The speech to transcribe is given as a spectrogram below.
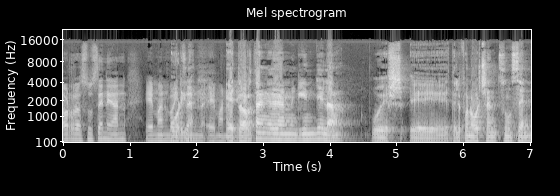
hor zuzenean eman baitzen eman Eta horretan ginela, pues, e, telefono hotxan entzun zen,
